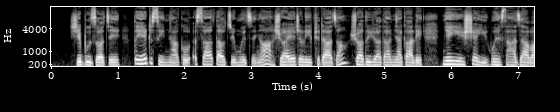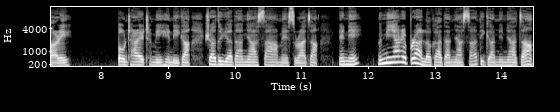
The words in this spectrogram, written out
။ရစ်ပူဇော်ခြင်းတရဲတစီများကိုအစားတောက်ခြင်းမွေးခြင်းကရွာရဲတလေးဖြစ်တာကြောင့်ရွာသူရွာသားများကလည်းငြိမ်ရရှက်ရီဝင်စားကြပါတယ်။ပုံထားတဲ့ထမင်းဟင်းတွေကရွာသူရွာသားများစားရမယ်ဆိုတာကြောင့်နည်းနည်းမမြင်ရတဲ့ပရလောကသားများစားတီကမြင်များကြောင့်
